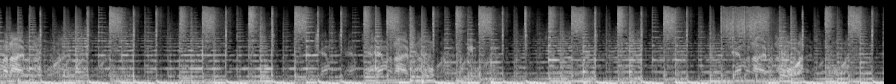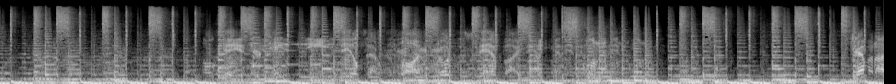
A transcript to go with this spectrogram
Gemini 4. Gem, Gem- Gemini 4. Gemini 4. Okay, if your TV fails after launch, go to the standby and it Gemini,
